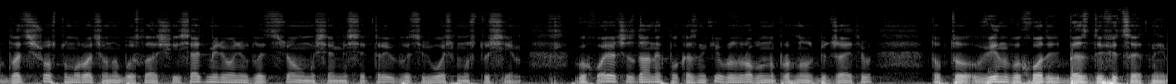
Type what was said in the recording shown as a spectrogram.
У 26-му році вона буде складати 60 мільйонів, у 27-му 73, у 28-му 107. Виходячи з даних показників, розроблено прогноз бюджетів, тобто він виходить бездефіцитний. Е,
